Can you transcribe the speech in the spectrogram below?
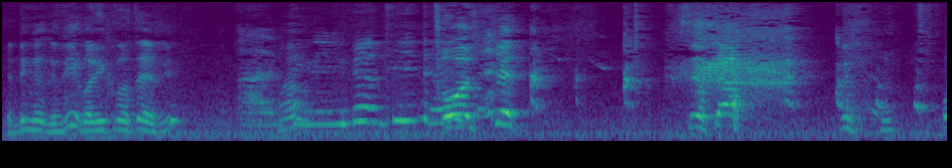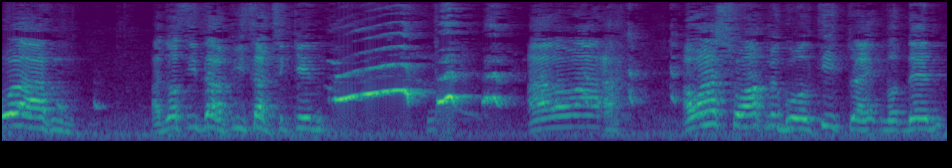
The thing is, is what you close there, Oh shit! Sit down. Hold on. I just eat a piece of chicken. I don't want. I want to show off my gold teeth, right? But then,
